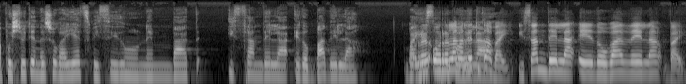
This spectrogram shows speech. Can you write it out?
Apustu iten dezu baietz bizidunen bat izan dela edo badela Bai, horrela galdetuta, bai. Izan dela edo badela, bai.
